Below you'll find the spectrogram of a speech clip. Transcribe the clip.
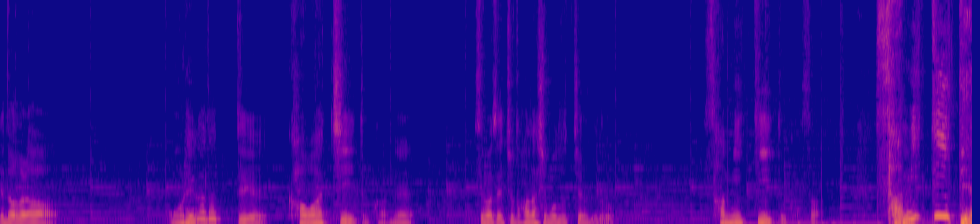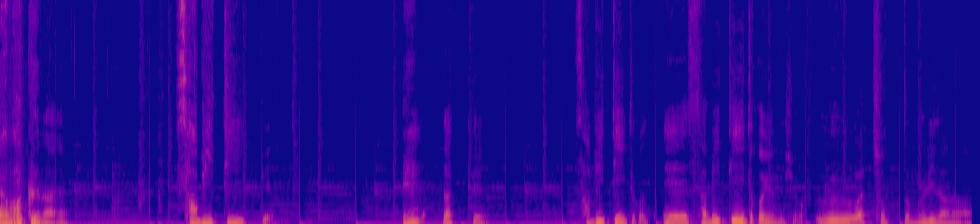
やだから、俺がだって、カワチーとかね、すいません、ちょっと話戻っちゃうけど、サミティとかさ、サミティってやばくない？サビティって。え？だって、サビティとか、えー、サビティとか言うんでしょ？うーわ、ちょっと無理だな。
